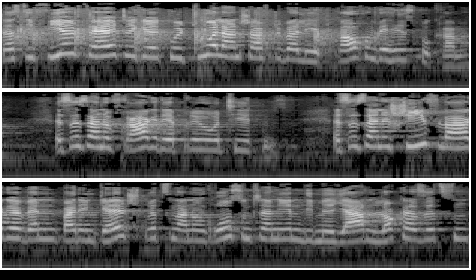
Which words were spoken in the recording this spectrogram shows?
dass die vielfältige Kulturlandschaft überlebt, brauchen wir Hilfsprogramme. Es ist eine Frage der Prioritäten. Es ist eine Schieflage, wenn bei den Geldspritzen an Großunternehmen die Milliarden locker sitzen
